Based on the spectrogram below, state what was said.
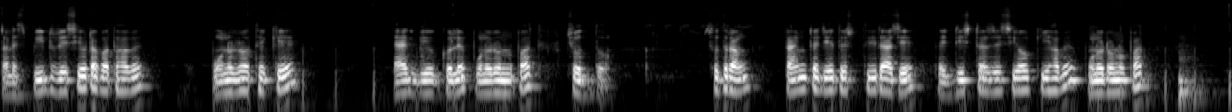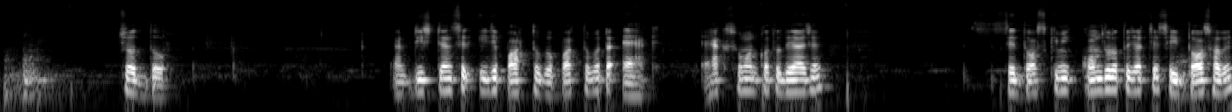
তাহলে স্পিড রেশিওটা কত হবে? পনেরো থেকে এক বিয়োগ করলে পনেরো অনুপাত চোদ্দ। সুতরাং টাইমটা যেহেতু স্থির আছে, তাই ডিস্টেন্স রেশিও কী হবে? পনেরো অনুপাত চোদ্দ। আর ডিস্টেন্সের এই যে পার্থক্য, পার্থক্যটা এক। এক সমান কত দেওয়া আছে? সে দশ কিমি কম দূরত্বে যাচ্ছে, সেই দশ হবে।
